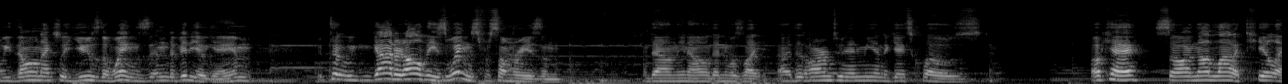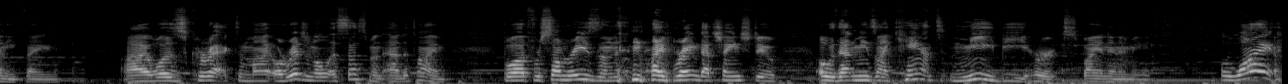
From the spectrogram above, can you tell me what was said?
we don't actually use the wings in the video game. We, we gathered all these wings for some reason. Then, you know, then it was like, I did harm to an enemy and the gates closed. Okay, so I'm not allowed to kill anything. I was correct in my original assessment at the time. But for some reason, my brain that changed to, oh, that means I can't me be hurt by an enemy. Well, why...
